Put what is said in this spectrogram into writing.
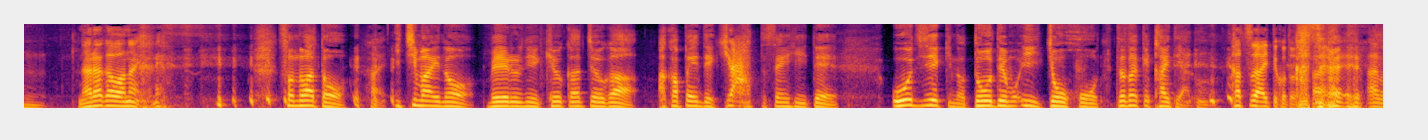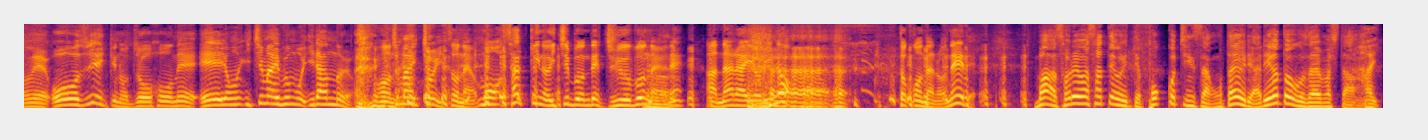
うん奈良川なんやね。その後、はい。一枚のメールに休館長が赤ペンでギャーッと線引いて、王子駅のどうでもいい情報ってだけ書いてある。割愛ってことです。はいあのね、王子駅の情報ね、A41 枚分もいらんのよ。もうね一枚ちょいやそうね。もうさっきの一文で十分だよね。あ、奈良寄りのとこなのね。で。まあ、それはさておいて、ポッコチンさんお便りありがとうございました。はい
